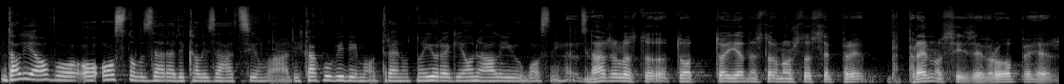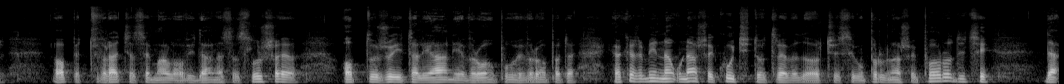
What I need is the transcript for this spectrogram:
Da li je ovo osnov za radikalizaciju mladih? Kakvu vidimo trenutno i u regionu, ali i u Bosni i Hercegovini? Nažalost, to, to, to je jednostavno što se pre, prenosi iz Evrope, jer opet vraća se malo ovih dana sam slušao, optužuju italijani Evropu, Evropa. Ja kažem, mi na, u našoj kući to treba da očistimo, prvo u našoj porodici, da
